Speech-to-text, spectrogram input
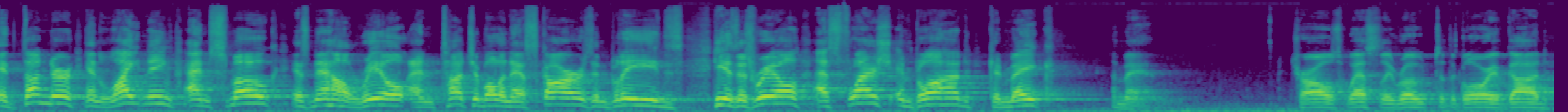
in thunder and lightning and smoke is now real and touchable and has scars and bleeds. He is as real as flesh and blood can make a man. Charles Wesley wrote to the glory of God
